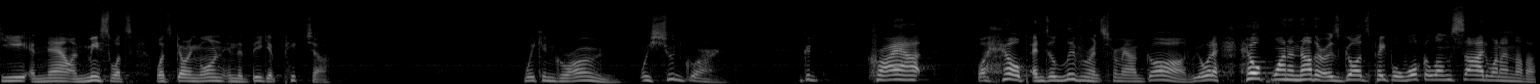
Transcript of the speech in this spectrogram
here and now and miss what's, what's going on in the bigger picture, we can groan. We should groan. We could cry out for help and deliverance from our God. We ought to help one another as God's people, walk alongside one another,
